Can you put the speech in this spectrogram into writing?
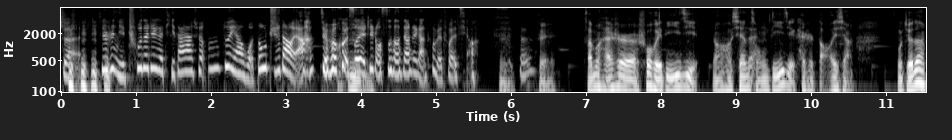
对，就是你出的这个题，大家说，嗯，对呀，我都知道呀，就是会，所以这种似曾相识感特别特别强。嗯嗯，对，咱们还是说回第一季，然后先从第一季开始倒一下。我觉得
